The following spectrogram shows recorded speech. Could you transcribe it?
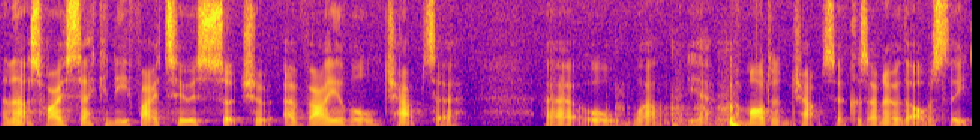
And that's why 2 Nephi 2 is such a, a valuable chapter uh, or well, yeah, a modern chapter, because I know that obviously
